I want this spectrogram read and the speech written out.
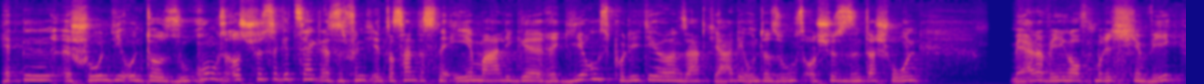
hätten schon die Untersuchungsausschüsse gezeigt. Also finde ich interessant, dass eine ehemalige Regierungspolitikerin sagt, ja, die Untersuchungsausschüsse sind da schon mehr oder weniger auf dem richtigen Weg.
